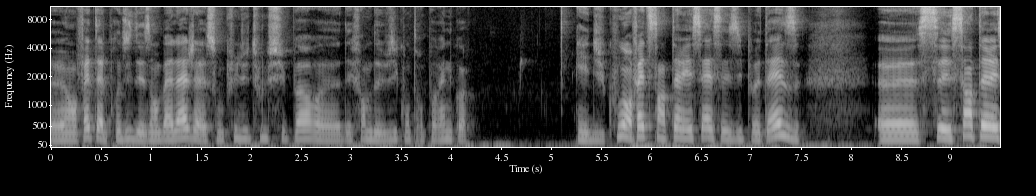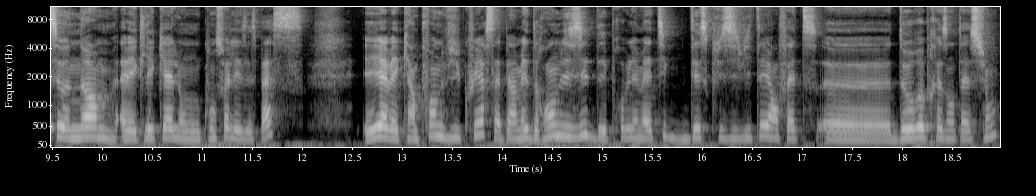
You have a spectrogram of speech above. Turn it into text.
euh, en fait, elles produisent des emballages, elles sont plus du tout le support des formes de vie contemporaines, quoi. Et du coup, en fait, s'intéresser à ces hypothèses, c'est s'intéresser aux normes avec lesquelles on conçoit les espaces et avec un point de vue queer, ça permet de rendre visite des problématiques d'exclusivité, en fait, euh, de représentation,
